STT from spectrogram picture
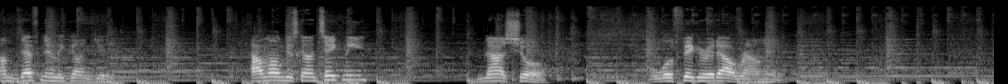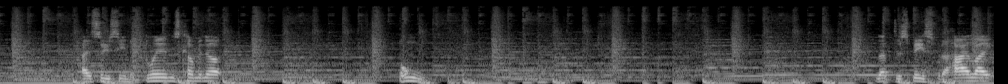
I'm definitely gonna get it. How long it's gonna take me? Not sure. But we'll figure it out around here. Alright, so you seen the blends coming up. Boom. Left the space for the highlight.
